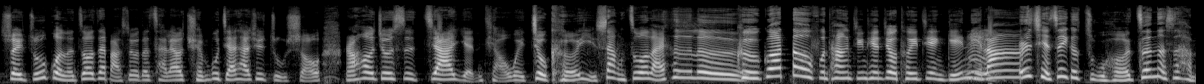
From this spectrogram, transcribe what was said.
水煮滚了之后，再把所有的材料全部加下去煮熟，然后就是加盐调味，就可以上桌来喝了。苦瓜豆腐汤今天就推荐给你啦。而且这个组合真的是很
